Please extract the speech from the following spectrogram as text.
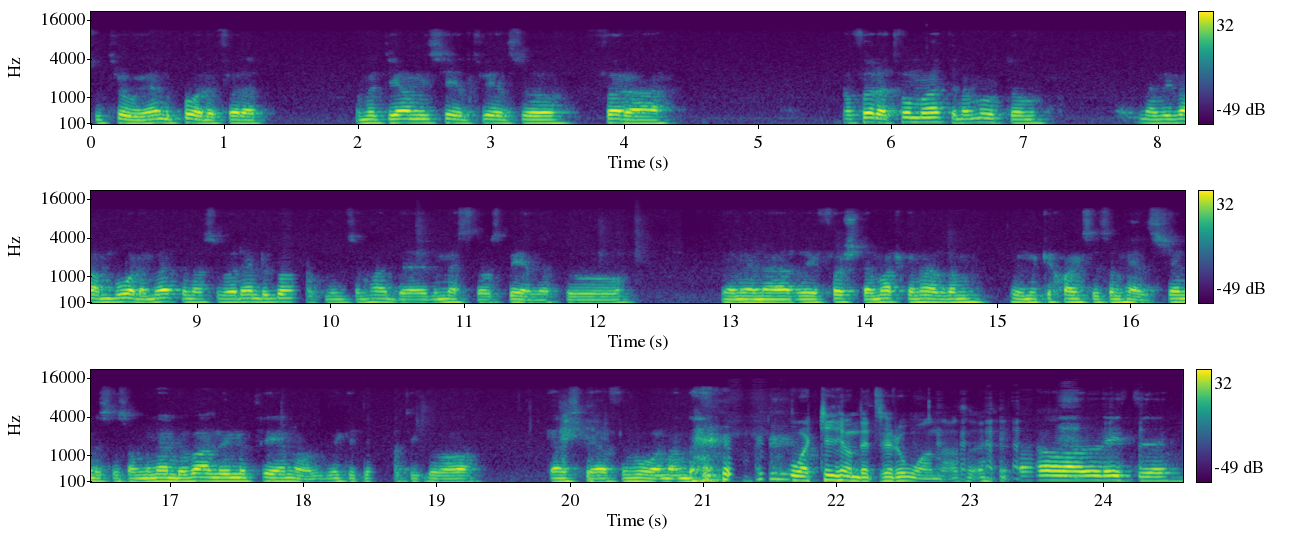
så tror jag ändå på det för att om inte jag minns helt fel så förra de förra två mötena mot dem, när vi vann båda mötena, så var det ändå Dortmund som hade det mesta av spelet. Och jag menar, i första matchen hade de hur mycket chanser som helst kändes det som, men ändå vann vi med 3-0, vilket jag tyckte var ganska förvånande. Årtiondets rån alltså. ja, lite,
